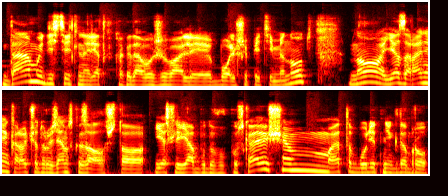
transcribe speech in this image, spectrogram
Да, мы действительно редко когда выживали больше пяти минут, но я заранее, короче, друзьям сказал, что если я буду выпускающим, это будет не к добру.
